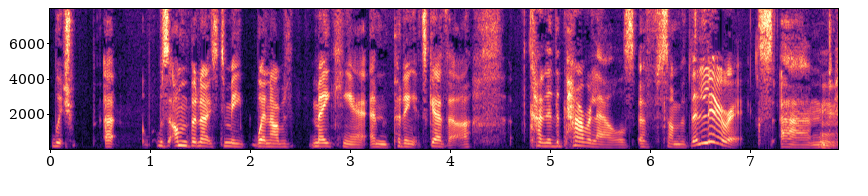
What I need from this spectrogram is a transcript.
which uh, was unbeknownst to me when I was making it and putting it together, kind of the parallels of some of the lyrics and Hmm.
